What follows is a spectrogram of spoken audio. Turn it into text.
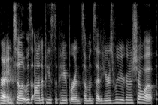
Right. Until it was on a piece of paper and someone said, Here's where you're gonna show up.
